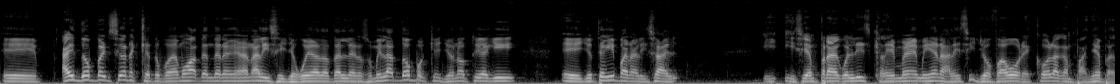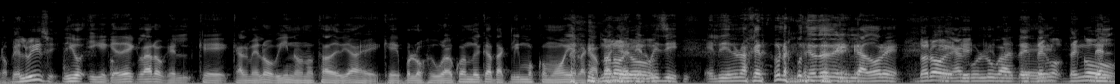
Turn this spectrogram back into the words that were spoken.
Eh, hay dos versiones que te podemos atender en el análisis. Yo voy a tratar de resumir las dos porque yo no estoy aquí. eh, yo estoy aquí para analizar. Y, y siempre hago el disclaimer de mi análisis. Yo favorezco la campaña de Pedro Pierluisi. Digo, y que quede claro que, el, que Carmelo vino, no está de viaje, que por lo regular cuando hay cataclismos como hoy en la campaña no, de yo- Pierluisi, él tiene una, una función de legisladores No, no, en eh, algún eh, lugar de- de- tengo- tengo- del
